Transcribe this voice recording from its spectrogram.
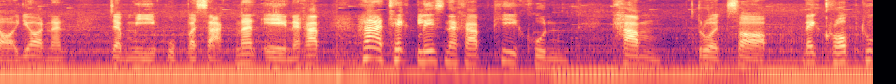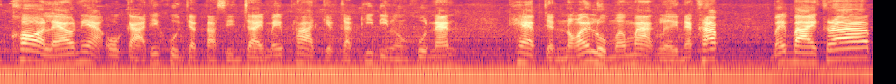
ต่อยอดนั้น จะมีอุปสรรคนั่นเองนะครับ5เช็คลิสต์นะครับที่คุณทำตรวจสอบได้ครบทุกข้อแล้วเนี่ยโอกาสที่คุณจะตัดสินใจไม่พลาดเกี่ยวกับที่ดินของคุณนั้น แทบจะน้อยลงมากๆเลยนะครับบ๊ายบายครับ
